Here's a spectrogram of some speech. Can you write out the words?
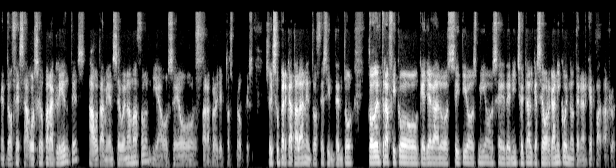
entonces hago SEO para clientes, hago también SEO en Amazon y hago SEO para proyectos propios. Soy súper catalán, entonces intento todo el tráfico que llega a los sitios míos eh, de nicho y tal que sea orgánico y no tener que pagarlo.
